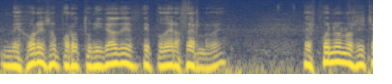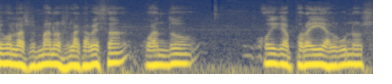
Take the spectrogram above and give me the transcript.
mejores oportunidades de poder hacerlo. ¿eh? Después no nos echemos las manos en la cabeza cuando oiga por ahí algunos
